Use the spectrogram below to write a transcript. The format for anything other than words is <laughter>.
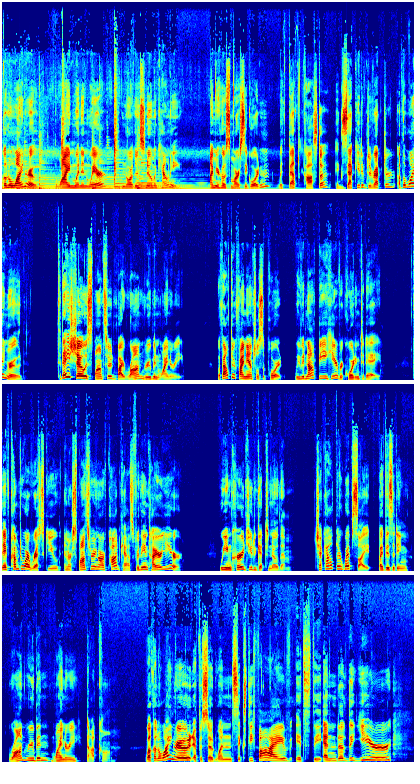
Welcome to Wine Road, the wine, when, and where of Northern Sonoma County. I'm your host, Marcy Gordon, with Beth Costa, Executive Director of the Wine Road. Today's show is sponsored by Ron Rubin Winery. Without their financial support, we would not be here recording today. They've come to our rescue and are sponsoring our podcast for the entire year. We encourage you to get to know them. Check out their website by visiting ronrubinwinery.com. Welcome to Wine Road, episode 165. It's the end of the year,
